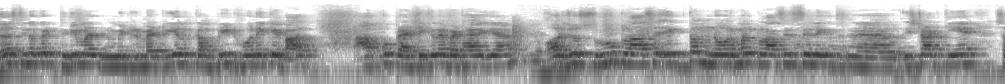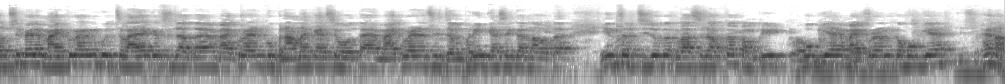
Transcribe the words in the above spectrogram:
दस दिनों का थ्योरी मटेरियल कंप्लीट होने के बाद आपको प्रैक्टिकल में बैठाया गया। और जो शुरू क्लास है एकदम नॉर्मल क्लासेस से स्टार्ट किए सबसे पहले माइक्रो आयरन को चलाया कैसे जाता है माइक्रो आयरन को बनाना कैसे होता है माइक्रो आयरन से जंपरिंग कैसे करना होता है इन सब चीज़ों का क्लासेस आपका कंप्लीट हो गया है माइक्रो आयरन का हो गया है है ना?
